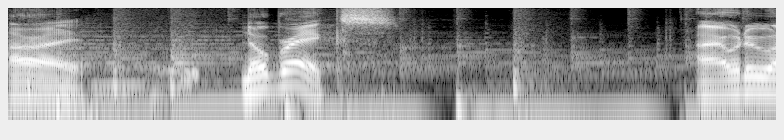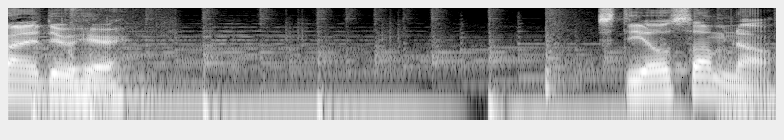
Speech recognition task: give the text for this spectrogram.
All right. No breaks. All right, what do we want to do here? Steal some? No.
